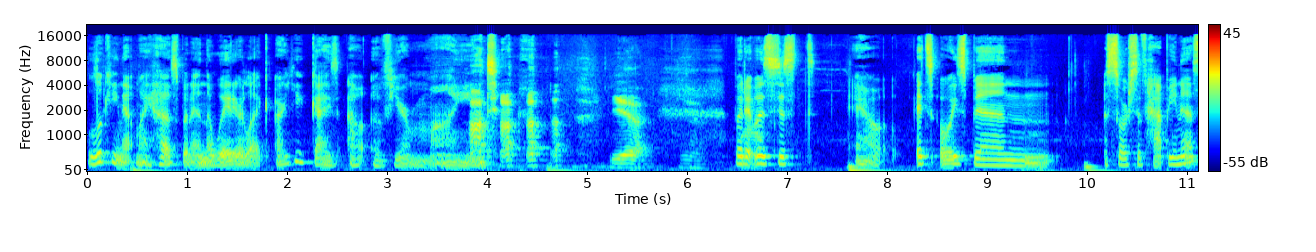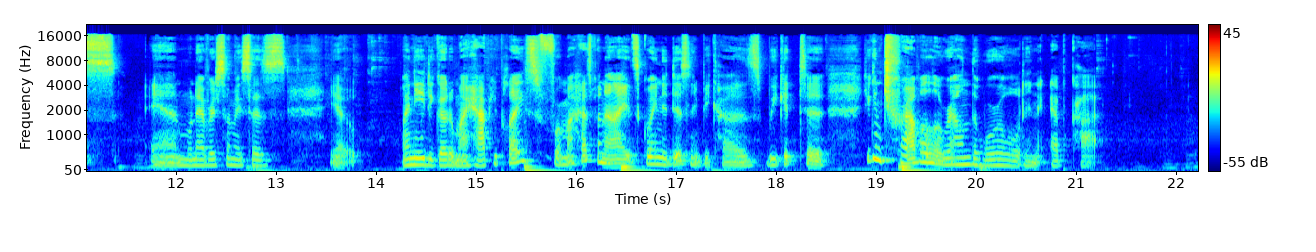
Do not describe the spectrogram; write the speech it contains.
looking at my husband and the waiter like, "Are you guys out of your mind?" Yeah, yeah. But it was just you know it's always been a source of happiness. Mm-hmm. And whenever somebody says you know i need to go to my happy place for my husband and i it's going to disney because we get to you can travel around the world in epcot mm-hmm.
